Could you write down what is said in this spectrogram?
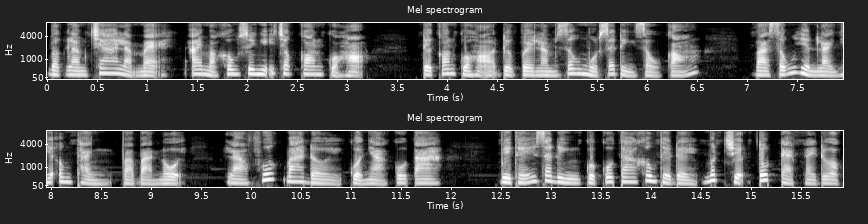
Bậc làm cha làm mẹ, ai mà không suy nghĩ cho con của họ, để con của họ được về làm dâu một gia đình giàu có và sống hiền lành như ông Thành và bà nội là phước ba đời của nhà cô ta. Vì thế gia đình của cô ta không thể để mất chuyện tốt đẹp này được.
